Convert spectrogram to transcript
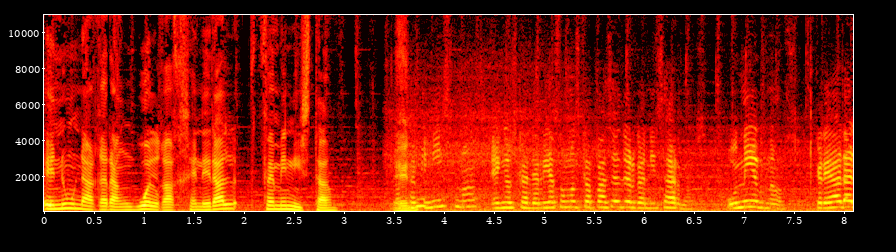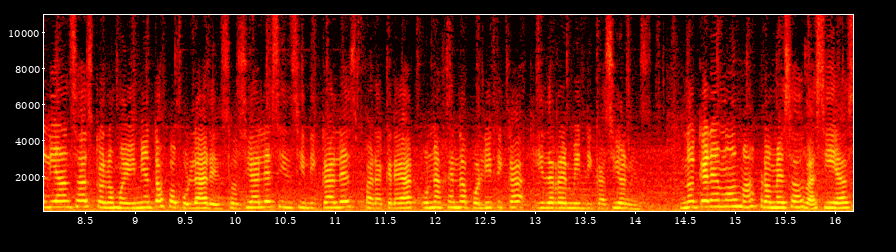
en una gran huelga general feminista. Los feminismos en Euskal Herria somos capaces de organizarnos, unirnos, crear alianzas con los movimientos populares, sociales y sindicales para crear una agenda política y de reivindicaciones. No queremos más promesas vacías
